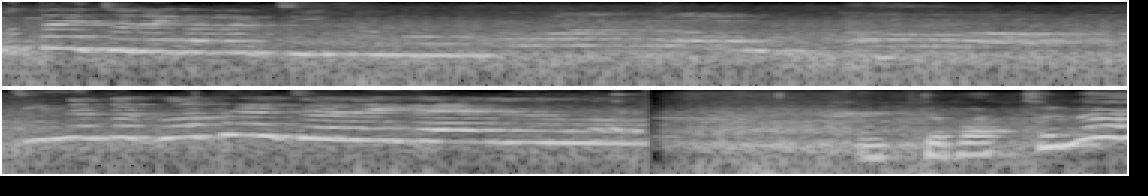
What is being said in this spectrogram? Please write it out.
কোথায় চলে গেল চিনু চিনু তো কোথায় চলে গেল? উঠতে পারছ না।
